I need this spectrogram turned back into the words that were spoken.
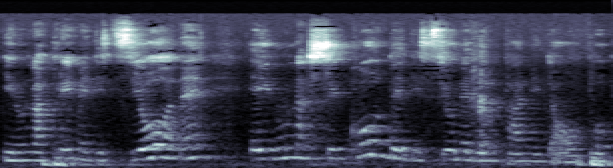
in una prima edizione e in una seconda edizione vent'anni dopo.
